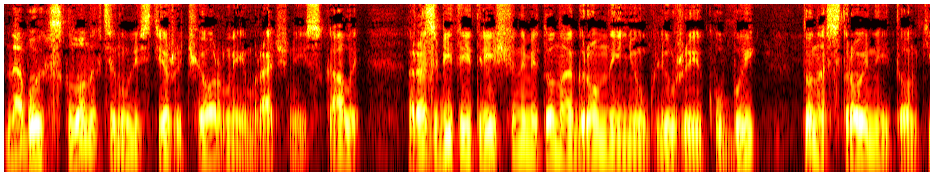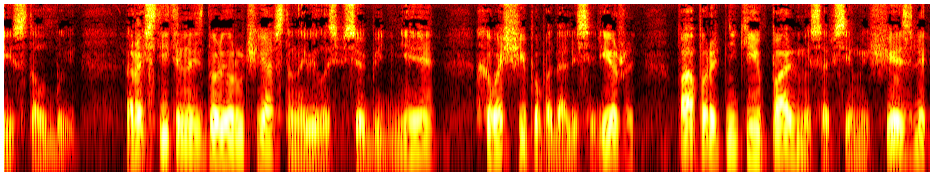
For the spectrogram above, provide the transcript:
На обоих склонах тянулись те же черные мрачные скалы, разбитые трещинами то на огромные неуклюжие кубы, то на стройные тонкие столбы. Растительность вдоль ручья становилась все беднее, хвощи попадались реже, Папоротники и пальмы совсем исчезли,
